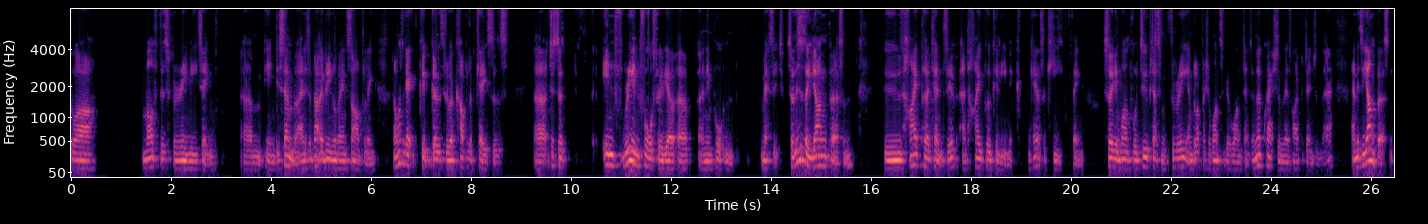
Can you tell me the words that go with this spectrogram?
to our multidisciplinary meeting um, in December, and it's about adrenal vein sampling. I want to get, go through a couple of cases uh, just to in, reinforce really a, a, an important message. So this is a young person who's hypertensive and hypokalemic. Okay, that's a key thing. Sodium 142, potassium 3, and blood pressure 160 110. So no question there's hypertension there. And it's a young person.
